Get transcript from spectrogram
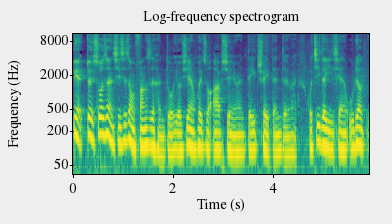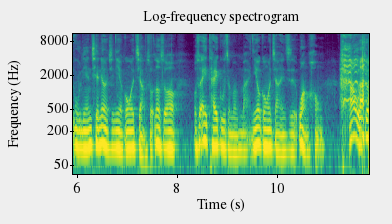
对对，说真的，其实这种方式很多，有些人会做 option，有人 day trade 等等。我记得以前五六五年前、六年前，你有跟我讲说，那时候我说，哎，台股怎么买？你有跟我讲一只旺宏，然后我就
